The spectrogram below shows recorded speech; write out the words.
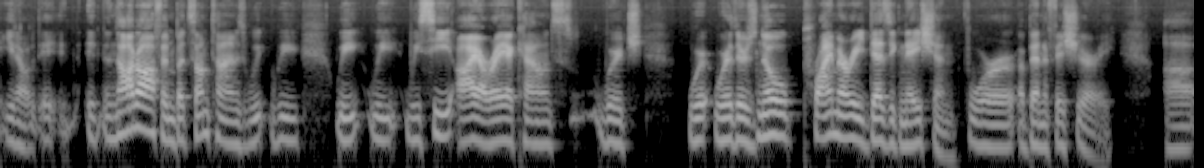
you know, it, it, not often, but sometimes we we we we we see IRA accounts which where where there's no primary designation for a beneficiary. Uh,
